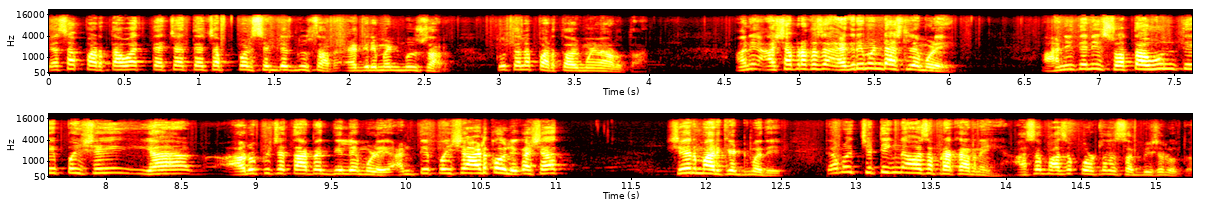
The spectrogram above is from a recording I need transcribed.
त्याचा परतावा त्याच्या त्याच्या पर्सेंटेजनुसार ॲग्रीमेंटनुसार तो त्याला परतावा मिळणार होता. आणि अशा प्रकारचं ॲग्रीमेंट असल्यामुळे आणि त्यांनी स्वतःहून ते पैसे ह्या आरोपीच्या ताब्यात दिल्यामुळे आणि ते पैसे अडकवले कशात? शेअर मार्केटमध्ये त्यामुळे चिटिंग नावाचा प्रकार नाही. असं माझं कोर्टाला सबमिशन होतं.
